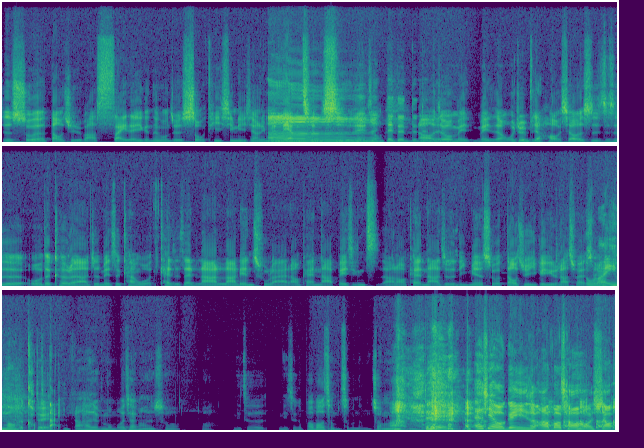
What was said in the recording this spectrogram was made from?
就是所有的道具就把它塞在一个那种就是手提行李箱里面两层式的那种，对对对。然后就每每张，我觉得比较好笑的是，就是我的客人啊，就是每次看我开始在拉拉链出来，然后开始拿背景纸啊，然后开始拿就是里面的所有道具一个一个拉出来，哆啦 A 梦的口袋，然后他就默默在旁边说。你这个你这个包包怎么这么能装啊？对，而且我跟你说，阿豹超好笑，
